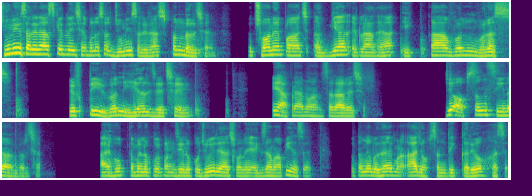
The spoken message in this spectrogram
જૂની સરેરાશ કેટલી છે? બોલો સર, જૂની સરેરાશ પંદર છે. તો છ ને પાંચ અગિયાર એટલા થયા એકાવન વર્ષ ફિફ્ટી વન યર જે છે, એ આપણે આનો આન્સર આવે છે. જે ઓપ્શન સી ના અંદર છે. આઈ હોપ તમે લોકો પણ જે લોકો જોઈ રહ્યા છો અને એક્ઝામ આપી હશે, તો તમે બધાએ પણ આ જ ઓપ્શન ટીક કર્યો હશે.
